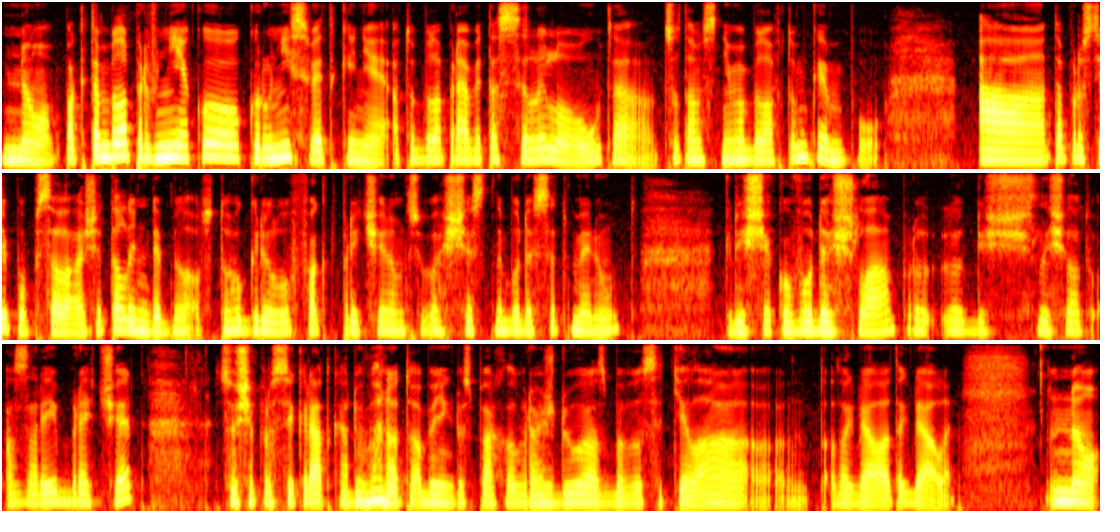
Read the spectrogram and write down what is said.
No, pak tam byla první jako korunní světkyně a to byla právě ta Silly Low, ta, co tam s nima byla v tom kempu. A ta prostě popsala, že ta Linde byla od toho grilu fakt pryč jenom třeba 6 nebo 10 minut, když jako odešla, když slyšela tu Azary brečet, což je prostě krátká doba na to, aby někdo spáchal vraždu a zbavil se těla a, a tak dále, a tak dále. No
